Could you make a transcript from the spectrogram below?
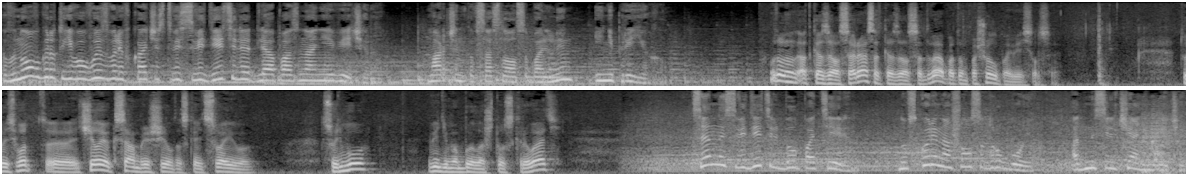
В Новгород его вызвали в качестве свидетеля для опознания вечера. Марченков сослался больным и не приехал. Вот он отказался раз, отказался два, а потом пошел и повесился. То есть вот э, человек сам решил, так сказать, свою судьбу. Видимо, было что скрывать. Ценный свидетель был потерян. Но вскоре нашелся другой, односельчанин вечера.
